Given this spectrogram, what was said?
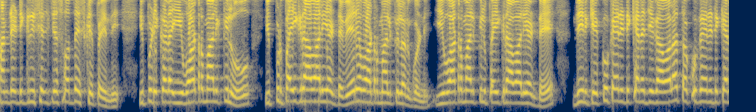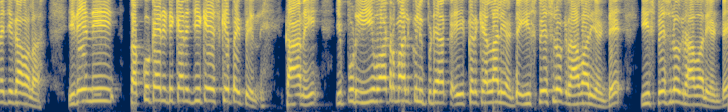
హండ్రెడ్ డిగ్రీ సెల్సియస్ వద్ద ఎస్కేప్ అయింది. ఇప్పుడు ఇక్కడ ఈ వాటర్ మాలిక్యులు ఇప్పుడు పైకి రావాలి అంటే వేరే వాటర్ మాలిక్యులు అనుకోండి. ఈ వాటర్ మాలిక్యులు పైకి రావాలి అంటే దీనికి ఎక్కువ కైనటిక్ ఎనర్జీ కావాలా? తక్కువ కైనటిక్ ఎనర్జీ కావాలా? ఇదేంది? తక్కువ కైనటిక్ ఎనర్జీకే ఎస్కేప్ అయిపోయింది. కానీ ఇప్పుడు ఈ వాటర్ మాలిక్యూల్ ఇప్పుడు ఇక్కడికి వెళ్ళాలి అంటే ఈ స్పేస్లోకి రావాలి అంటే ఈ స్పేస్లోకి రావాలి అంటే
